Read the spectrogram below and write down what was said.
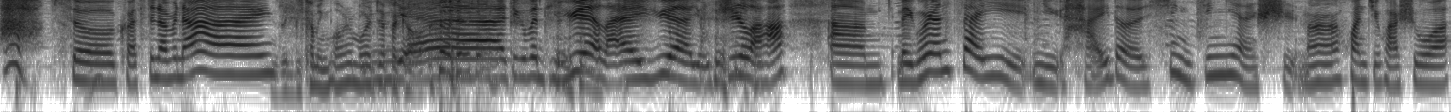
Ah, so question number nine. it's like becoming more and more difficult. Yeah，这个问题越来越有知了哈。嗯，美国人在意女孩的性经验史吗？换句话说，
